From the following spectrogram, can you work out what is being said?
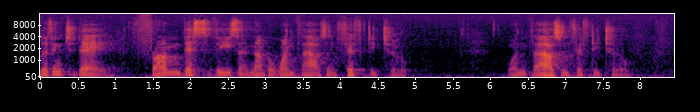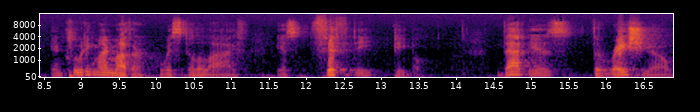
living today from this visa number 1052, 1052, including my mother, who is still alive, is 50 people. That is the ratio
